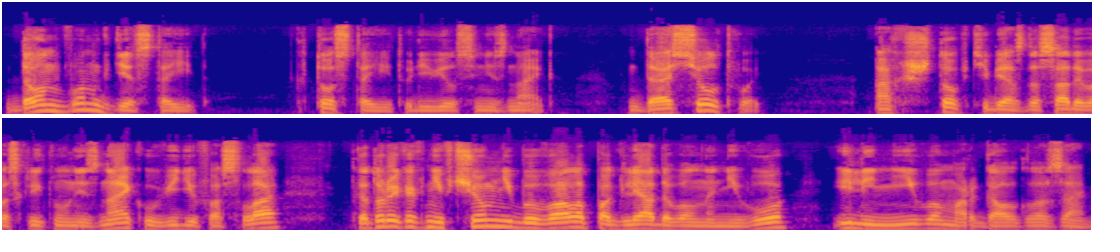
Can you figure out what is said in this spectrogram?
«Да он вон где стоит». «Кто стоит?» — удивился Незнайка. «Да осел твой». «Ах, чтоб тебя!» — с досадой воскликнул Незнайка, увидев осла, который, как ни в чем не бывало, поглядывал на него и лениво моргал глазами.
